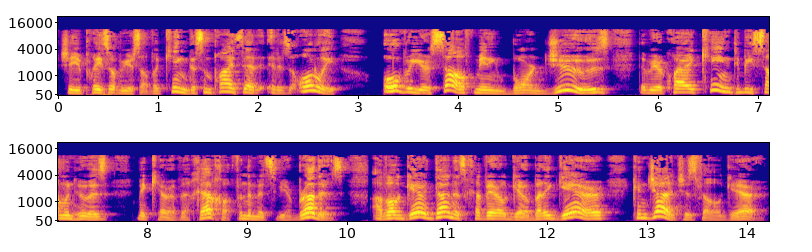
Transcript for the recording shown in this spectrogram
shall you place over yourself a king. This implies that it is only over yourself, meaning born Jews, that we require a king to be someone who is from the midst of your brothers. Aval ger done is chaver ger, but a ger can judge his fellow ger.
